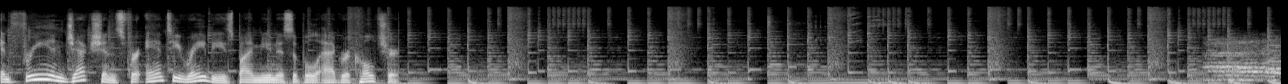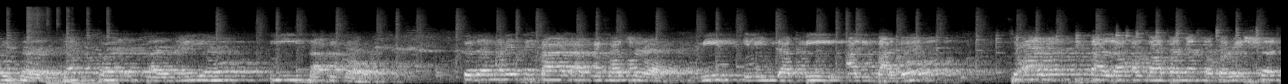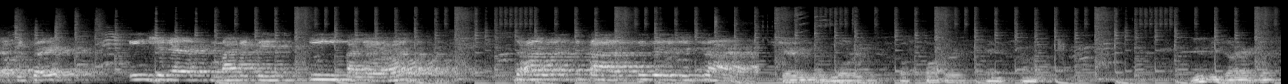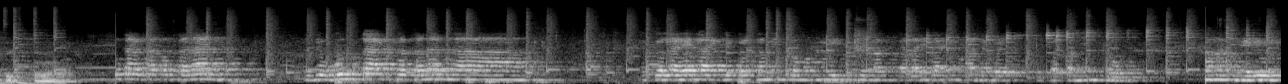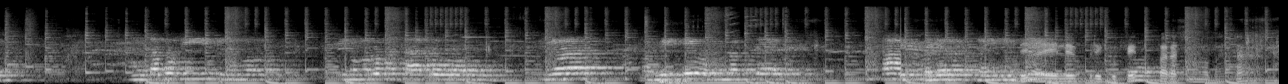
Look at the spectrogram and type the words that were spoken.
And free injections for anti-rabies by municipal agriculture. Dr. Sarneo P. Sapico. To the Municipal Agriculturist, Ms. Ilinda P. Alibado. To our Municipal Local Government Operation Officer, Engineer Marites E. Valero. To our Municipal Civil Registrar, sharing the glory of Father and Son. You desire justice for all. buntag sa tanan. Medyo buntag sa tanan na nagkalahi-lahi departamento, mga hito na nagkalahi-lahi mga depart- departamento. Tahan ngayon. Ang tabo ni pinungulungan sa atong senior, mabiti o magter. Ah, ay libre gupit para sa mga bata.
